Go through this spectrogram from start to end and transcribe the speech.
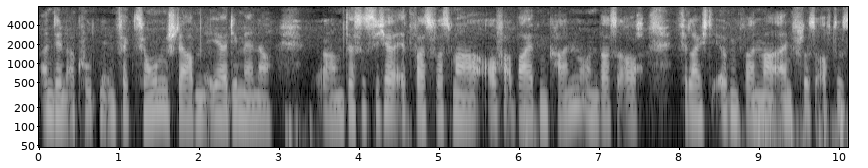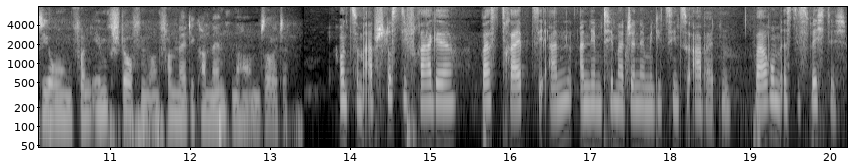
An den akuten Infektionen sterben eher die Männer. Ähm, das ist sicher etwas, was man aufarbeiten kann und was auch vielleicht irgendwann mal Einfluss auf Dosierungen von Impfstoffen und von Medikamenten haben sollte. Und zum Abschluss die Frage, was treibt Sie an, an dem Thema Gendermedizin zu arbeiten? Warum ist es wichtig?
